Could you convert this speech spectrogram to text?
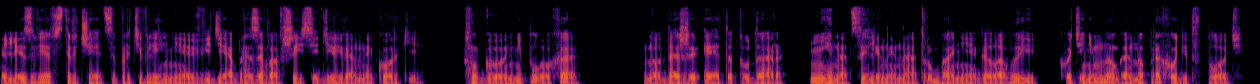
Лезвие встречает сопротивление в виде образовавшейся деревянной корки. Ого, неплохо. Но даже этот удар, не нацеленный на отрубание головы, хоть и немного, но проходит вплоть.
